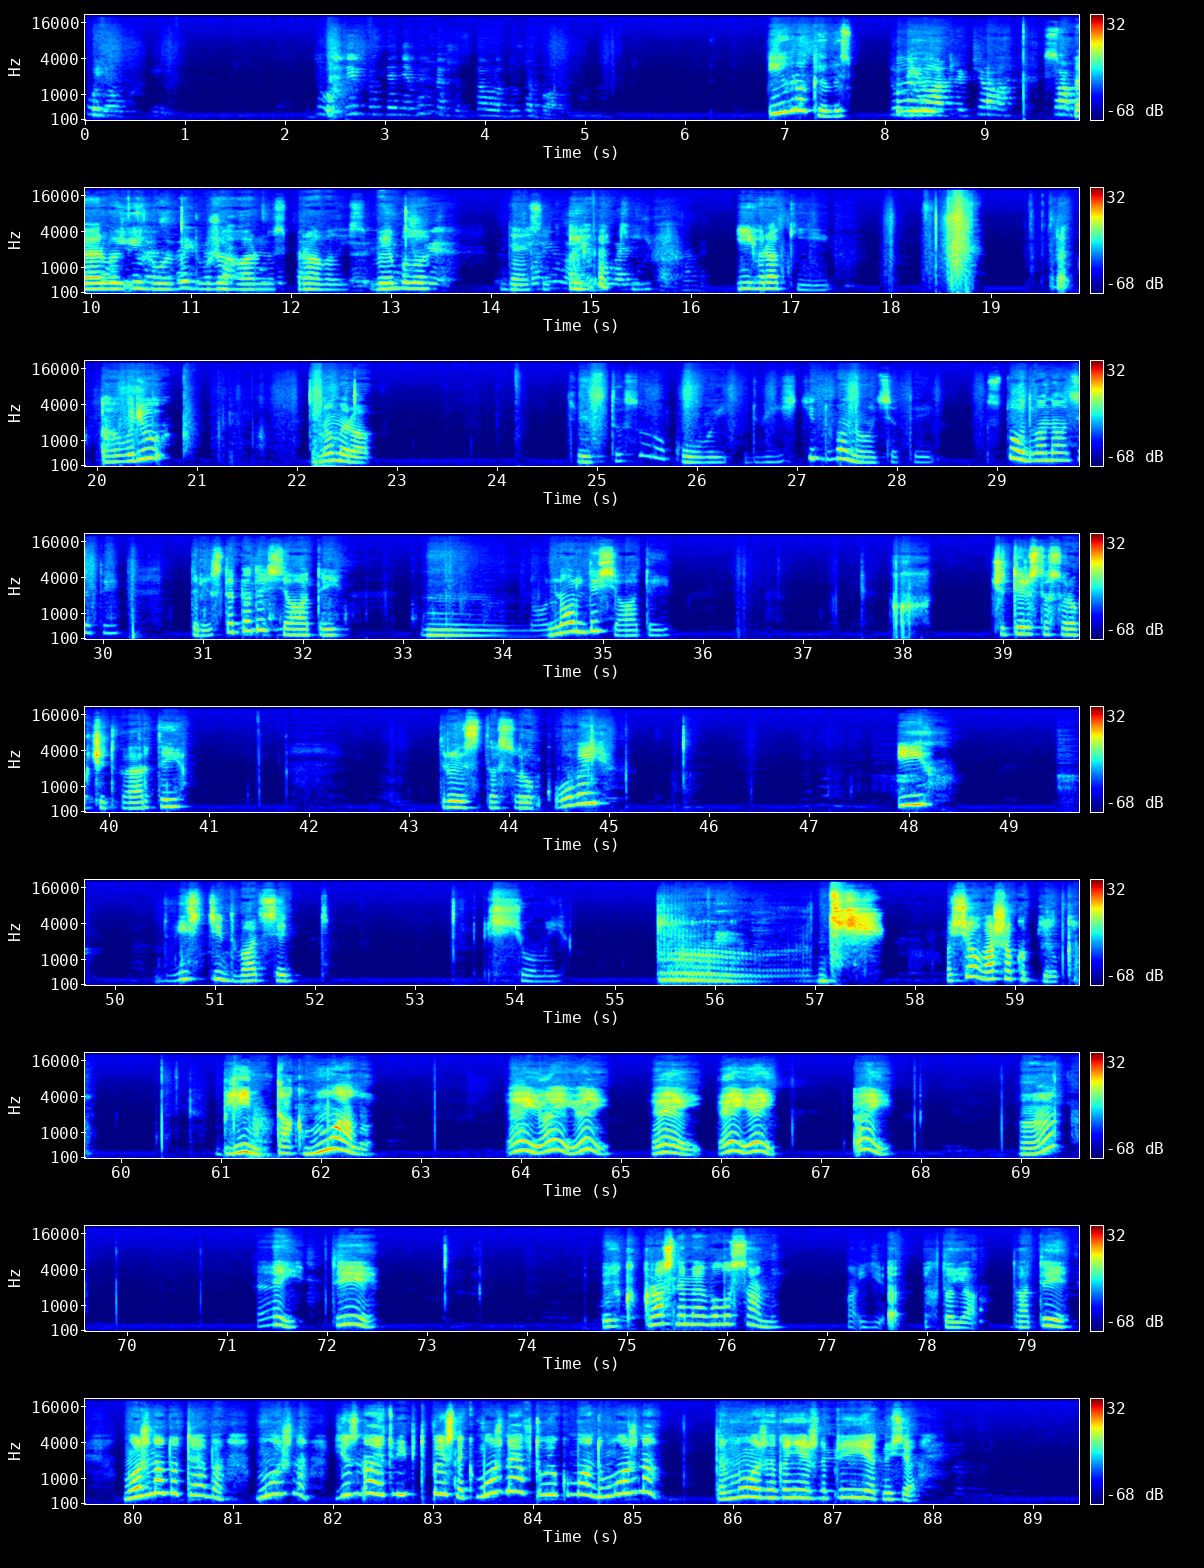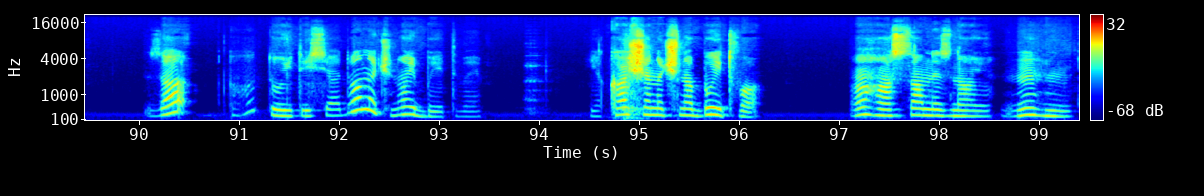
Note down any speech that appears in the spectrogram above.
Хуя Ду, ти в останнє время що стала дуже бавна. Ігроки ви Добігла, кричала. з першою ігрою ви дуже гарно справились. Вибуло 10 ігроків. Ігроків. Ра- Говорю номера. 340, 212, 112, 350, м, 0010, 444, 340, і 227. Ось ваша копілка. Блін, так мало. Ей, ей, ей. Ей, ей, ей. Ей. А? Ей, ти. Е, Красними волосами. А, я, хто я? Да, ти. Можна до тебе? Можна? Я знаю, твій підписник. Можна я в твою команду? Можна? Та можна, звісно, приєднуйся. Заготуйтеся до ночної битви. Яка ще ночна битва? Ага, сам не знаю. Угу.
